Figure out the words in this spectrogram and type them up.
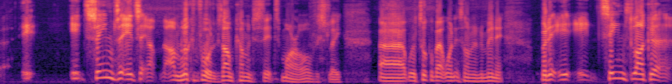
Uh, it it seems that it's. Uh, I'm looking forward because I'm coming to see it tomorrow. Obviously, uh, we'll talk about when it's on in a minute. But it, it, it seems like a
